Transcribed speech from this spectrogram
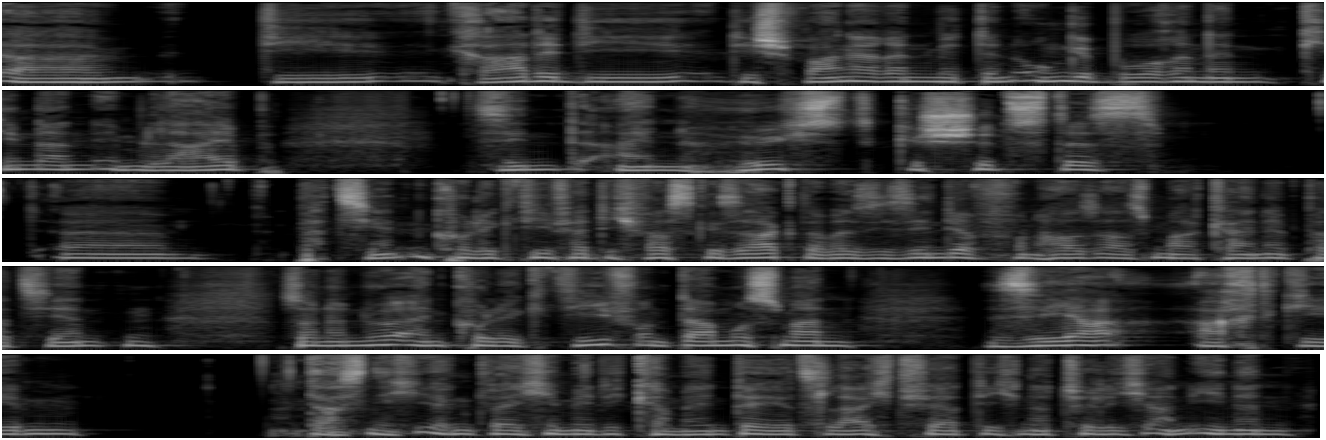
Die, gerade die, die Schwangeren mit den ungeborenen Kindern im Leib sind ein höchst geschütztes äh, Patientenkollektiv, hätte ich fast gesagt, aber sie sind ja von Haus aus mal keine Patienten, sondern nur ein Kollektiv und da muss man sehr acht geben, dass nicht irgendwelche Medikamente jetzt leichtfertig natürlich an ihnen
